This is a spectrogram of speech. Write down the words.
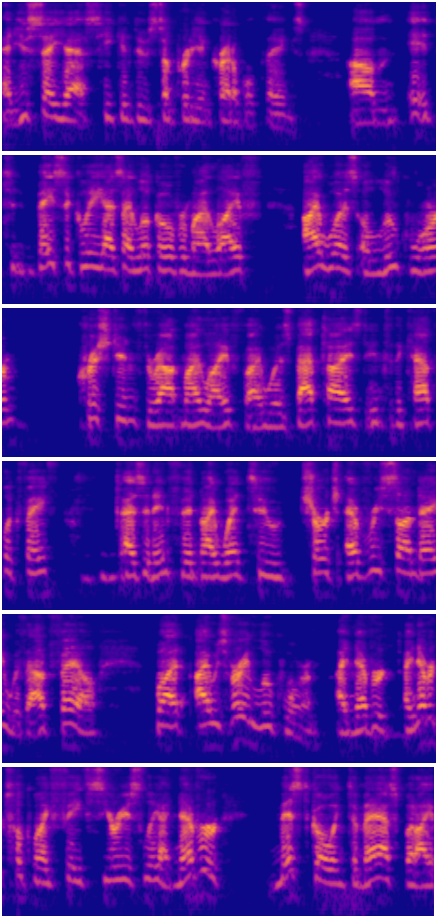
and you say yes, He can do some pretty incredible things. Um, it basically, as I look over my life, I was a lukewarm Christian throughout my life. I was baptized into the Catholic faith mm-hmm. as an infant. And I went to church every Sunday without fail but I was very lukewarm. I never I never took my faith seriously. I never missed going to mass, but I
